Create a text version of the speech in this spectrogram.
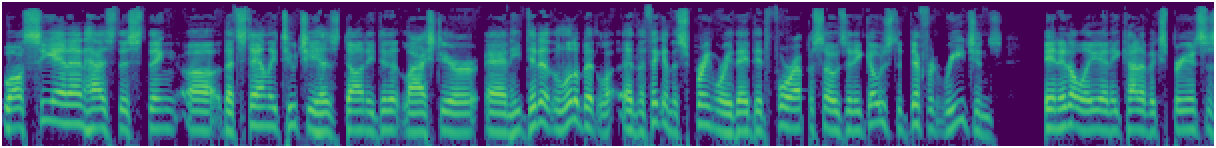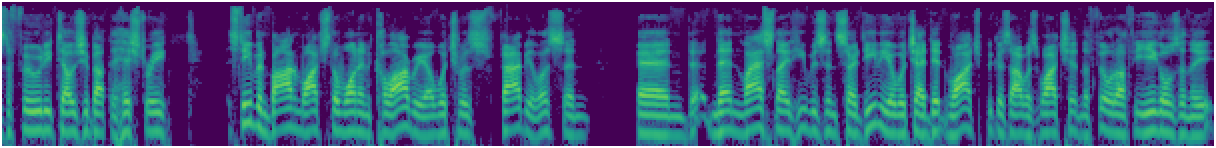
Well, CNN has this thing uh, that Stanley Tucci has done. He did it last year, and he did it a little bit, and I think in the spring where they did four episodes, and he goes to different regions in Italy, and he kind of experiences the food. He tells you about the history. Stephen Bond watched the one in Calabria, which was fabulous, and and then last night he was in Sardinia, which I didn't watch because I was watching the Philadelphia Eagles and the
